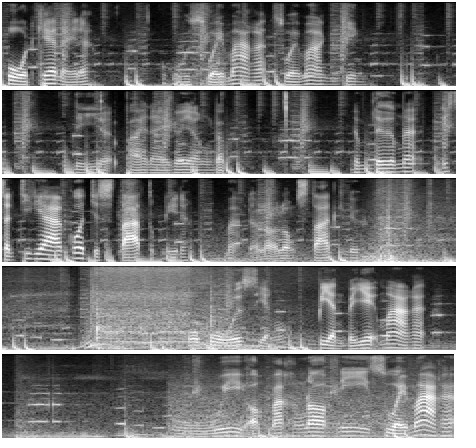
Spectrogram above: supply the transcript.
โหดแค่ไหนนะ โอ้โห สวยมากฮะ สวยมากจริงๆ นี่อะภายในก็ยังแบบเดิมๆนะนิสันจิยาก็จะสตาร์ทตรงนี้นะ มาเดี๋ยวเราลองสตาร์ทกันดูโอ้โหเสียงเปลี่ยนไปเยอะมากฮะโอ้ยออกมาข้างนอกนี่สวยมากฮะ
